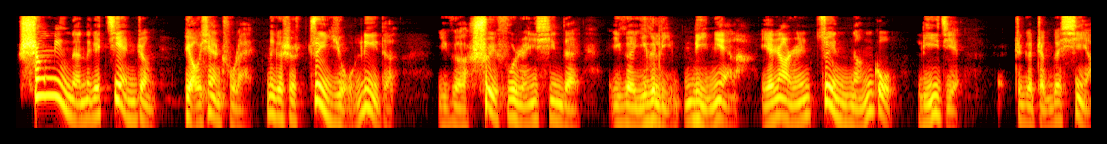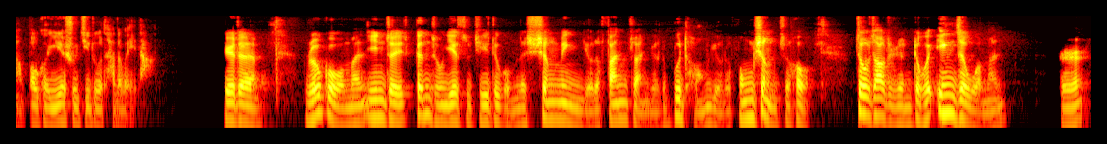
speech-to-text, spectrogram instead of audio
生命的那个见证表现出来，那个是最有力的。一个说服人心的一个一个理理念了，也让人最能够理解这个整个信仰，包括耶稣基督他的伟大。觉得如果我们因着跟从耶稣基督，我们的生命有了翻转，有了不同，有了丰盛之后，周遭的人都会因着我们而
